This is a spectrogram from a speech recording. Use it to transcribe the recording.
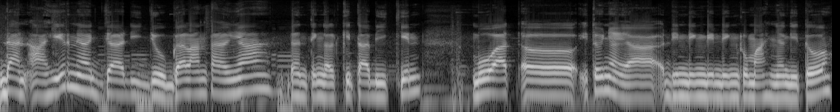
Dan akhirnya jadi juga lantainya dan tinggal kita bikin buat uh, itunya ya dinding-dinding rumahnya gitu.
